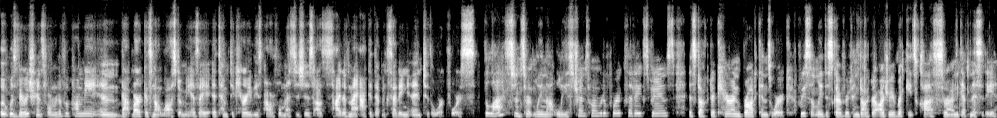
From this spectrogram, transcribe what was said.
it was very transformative upon me, and that mark is not lost on me as I attempt to carry these powerful messages outside of my academic setting and into the workforce. The last and certainly not least transformative work that I experienced is Dr. Karen Brodkin's work, recently discovered in Dr. Audrey Ricke's class surrounding ethnicity.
